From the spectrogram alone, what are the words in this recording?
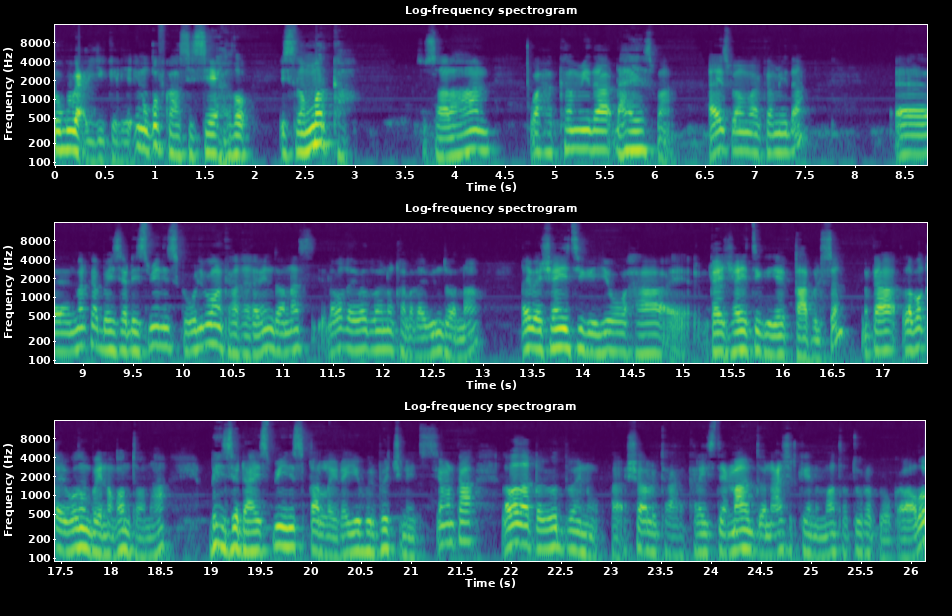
lagu wacyigeliya inuu qofkaasi seexdo isla markaa tusaale ahaan waxaa ka mid a diasban diasban baa ka mid a marka basadisminiska weliba waan kala qaybin doonaa. Laba qaybood baynu kala qaybin doonaa. Qayb ashanitiga iyo waxaa ashanitiga iyo qaabilsan. Marka laba qayboodun bay noqon doonaa. La yidhaha iyo barbaginates marka labada qaybood baynu insha allahu tacala kala isticmaali doonaa cashirkeena maanta hadduu rabbi ogolaado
